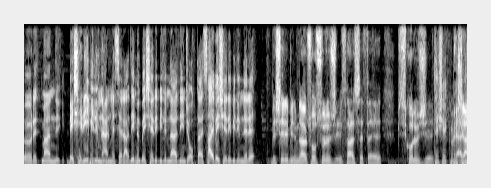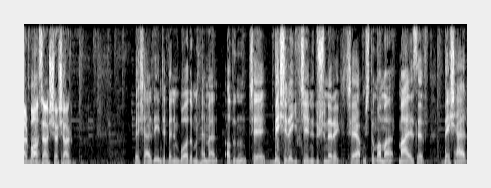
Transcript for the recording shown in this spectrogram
Öğretmenlik, beşeri bilimler mesela değil mi? Beşeri bilimler deyince Oktay say beşeri bilimleri. Beşeri bilimler, sosyoloji, felsefe, psikoloji. Teşekkürler. Beşer lütfen. bazen şaşar. Beşer deyince benim bu adamın hemen adının şey Beşir'e gideceğini düşünerek şey yapmıştım ama maalesef Beşer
